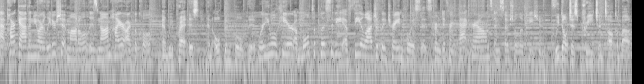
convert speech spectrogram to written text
At Park Avenue, our leadership model is non hierarchical. And we practice an open pulpit where you will hear a multiplicity of theologically trained voices from different backgrounds and social locations. We don't just preach and talk about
